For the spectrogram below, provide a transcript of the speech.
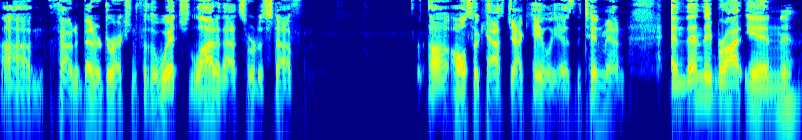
um, found a better direction for the witch, a lot of that sort of stuff. Uh, also cast Jack Haley as the Tin Man. And then they brought in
